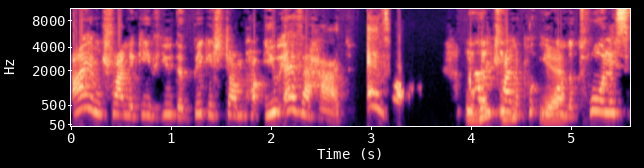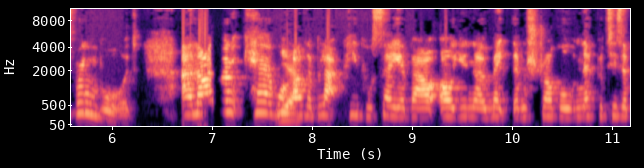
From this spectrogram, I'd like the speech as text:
I am trying to give you the biggest jump up you ever had, ever. I'm Mhm, trying to mhm. put you Yeah. on the tallest springboard. And I don't care what Yeah. other black people say about, oh, you know, make them struggle, nepotism.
